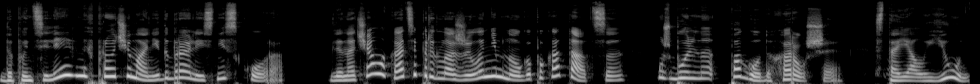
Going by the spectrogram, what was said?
До Пантелеевны, впрочем, они добрались не скоро. Для начала Катя предложила немного покататься. Уж больно погода хорошая. Стоял июнь,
